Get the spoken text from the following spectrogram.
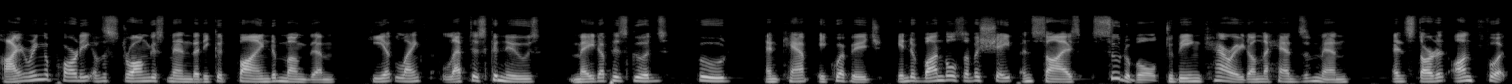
Hiring a party of the strongest men that he could find among them, he at length left his canoes, made up his goods, food, and camp equipage into bundles of a shape and size suitable to being carried on the heads of men, and started on foot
